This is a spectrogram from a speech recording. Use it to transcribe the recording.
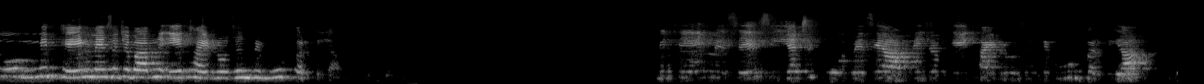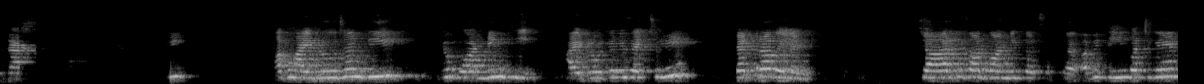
तो मीथेन में से जब आपने एक हाइड्रोजन रिमूव कर दिया मीथेन में से CH4 में से आपने जब एक हाइड्रोजन रिमूव कर दिया तो अब हाइड्रोजन की जो बॉन्डिंग थी हाइड्रोजन इज़ एक्चुअली टेट्रावेलेंट चार के साथ बॉन्डिंग कर सकता है। अभी तीन बच गए हैं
